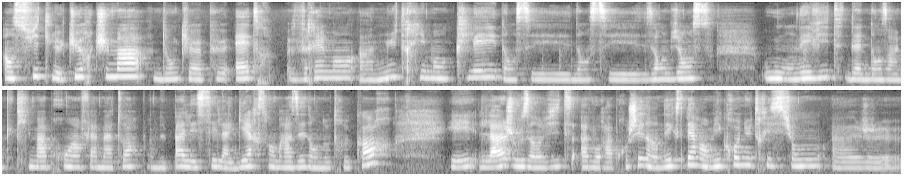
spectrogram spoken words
Ensuite, le curcuma donc, euh, peut être vraiment un nutriment clé dans ces, dans ces ambiances où on évite d'être dans un climat pro-inflammatoire pour ne pas laisser la guerre s'embraser dans notre corps. Et là, je vous invite à vous rapprocher d'un expert en micronutrition. Euh, je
